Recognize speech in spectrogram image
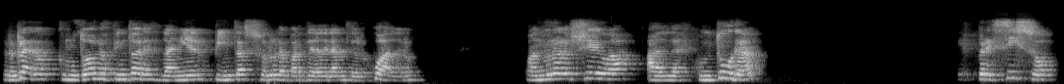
Pero claro, como todos los pintores, Daniel pinta solo la parte de adelante del cuadro. Cuando uno lo lleva a la escultura, es preciso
